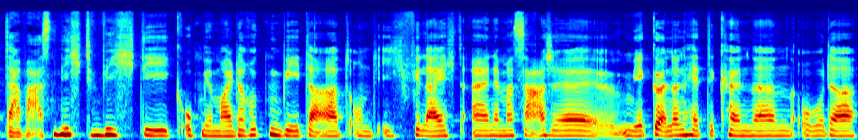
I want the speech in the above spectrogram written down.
da war es nicht wichtig, ob mir mal der Rücken weh tat und ich vielleicht eine Massage mir gönnen hätte können oder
